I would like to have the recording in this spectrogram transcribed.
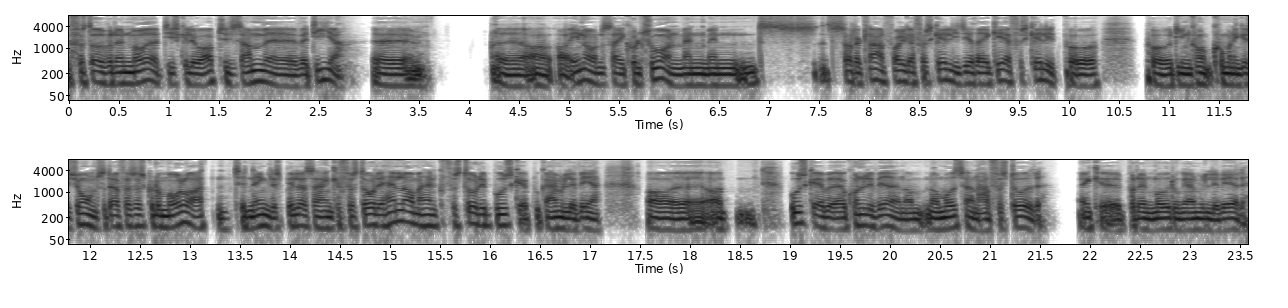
Forstået på den måde, at de skal leve op til de samme øh, værdier. Øh, øh, og, og indordne sig i kulturen, men, men så er det klart, at folk er forskellige, de reagerer forskelligt på, på din kommunikation, så derfor så skal du målrette den til den enkelte spiller, så han kan forstå det. Handler om, at han kan forstå det budskab, du gerne vil levere. Og, øh, og budskabet er jo kun leveret, når, når modtageren har forstået det, ikke øh, på den måde, du gerne vil levere det.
